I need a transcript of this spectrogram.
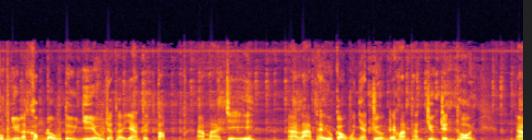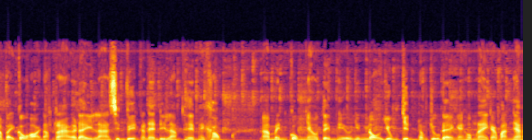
cũng như là không đầu tư nhiều cho thời gian thực tập à, mà chỉ à, làm theo yêu cầu của nhà trường để hoàn thành chương trình thôi. À, vậy câu hỏi đặt ra ở đây là sinh viên có nên đi làm thêm hay không? À, mình cùng nhau tìm hiểu những nội dung chính trong chủ đề ngày hôm nay các bạn nhé.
